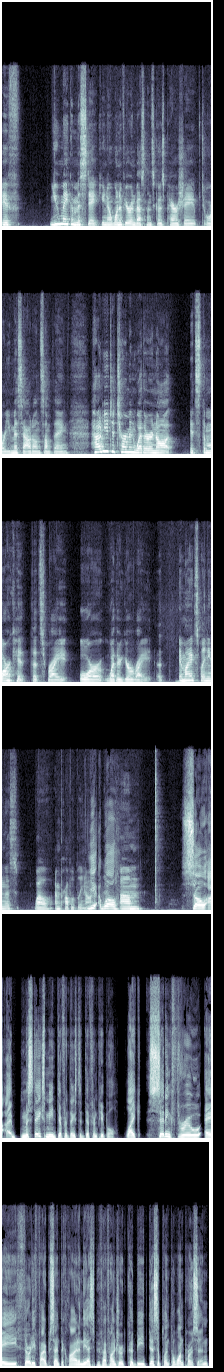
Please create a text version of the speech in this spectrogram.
if you make a mistake, you know, one of your investments goes pear shaped or you miss out on something? How do you determine whether or not it's the market that's right or whether you're right? Uh, Am I explaining this well? I'm probably not. Yeah, well, Um, So I, mistakes mean different things to different people. Like sitting through a 35% decline in the S&P 500 could be discipline to one person,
